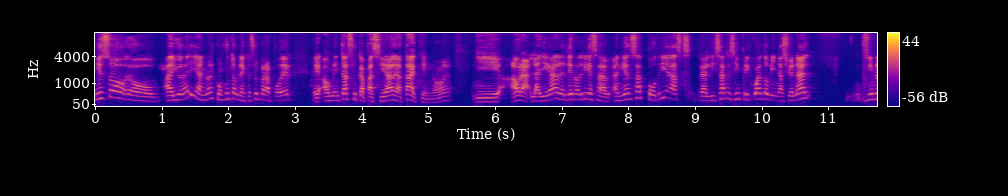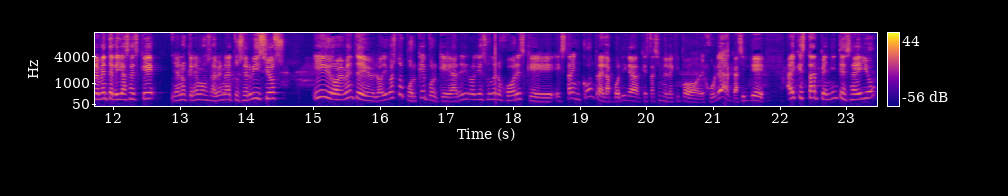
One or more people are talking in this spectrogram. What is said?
Y eso ayudaría ¿no? al conjunto blanqueazul para poder eh, aumentar su capacidad de ataque. ¿no? Y ahora, la llegada del de Rodríguez a Alianza podría realizarse siempre y cuando Binacional simplemente le diga, ¿sabes qué? Ya no queremos saber nada de tus servicios. Y obviamente lo digo esto, ¿por qué? Porque Adri Rodríguez es uno de los jugadores que está en contra de la política que está haciendo el equipo de Juliaca. Así que hay que estar pendientes a ello.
